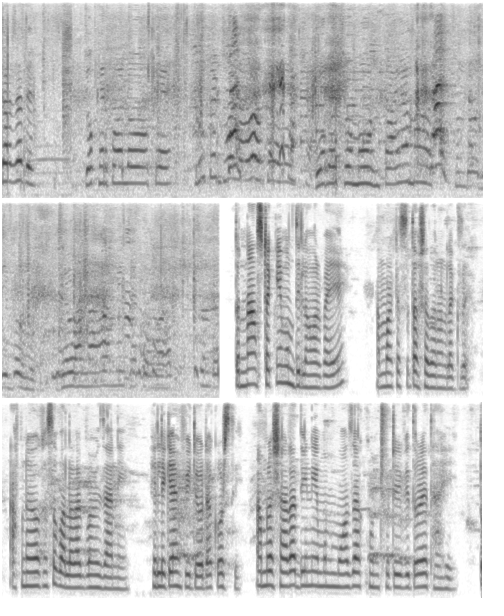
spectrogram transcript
দরজা দে। চোখের পলকে রূপের ঝলকে করেছ মন তাই আমার সুন্দরী গো। দেওয়ানা আমি যে তোমার তো নাচটা কেমন দিল আমার ভাইয়ে? আমার কাছে তো অসাধারণ লাগছে। আপনার কাছে ভালো লাগবে আমি জানি। হেলিকে আমি ভিডিওটা করছি? আমরা সারা দিন এমন মজা খুন ছুটির ভিতরে থাকি। তো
